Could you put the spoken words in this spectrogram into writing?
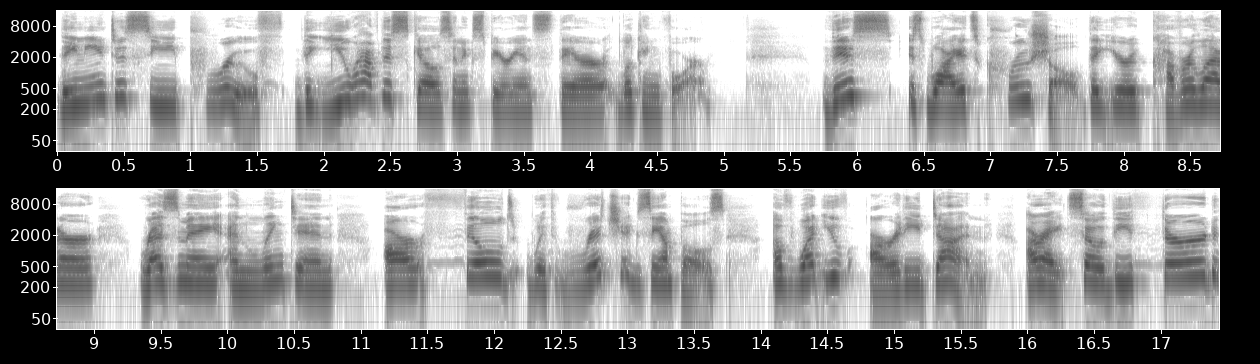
They need to see proof that you have the skills and experience they're looking for. This is why it's crucial that your cover letter, resume, and LinkedIn are filled with rich examples of what you've already done. All right, so the third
